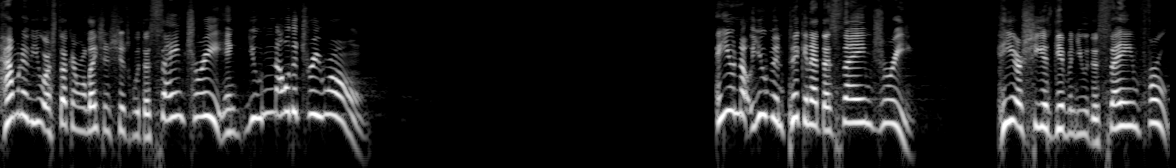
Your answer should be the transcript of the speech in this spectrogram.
How many of you are stuck in relationships with the same tree and you know the tree wrong? And you know, you've been picking at the same tree. He or she has given you the same fruit.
